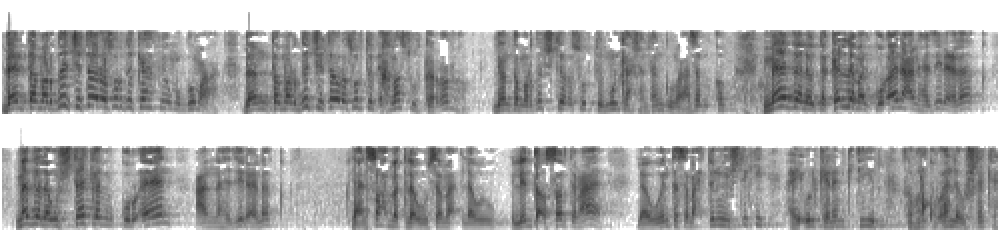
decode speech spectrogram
ده انت ما رضيتش تقرأ سورة الكهف يوم الجمعة. ده انت ما رضيتش تقرأ سورة الإخلاص وتكررها. ده انت ما رضيتش تقرأ سورة الملك عشان تنجو من عذاب القبر. ماذا لو تكلم القرآن عن هذه العلاقه ماذا لو اشتكى القرآن عن هذه العلاقة يعني صاحبك لو سمع لو اللي انت قصرت معاه لو انت سمحت له يشتكي هيقول كلام كتير. طب القرآن لو اشتكى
